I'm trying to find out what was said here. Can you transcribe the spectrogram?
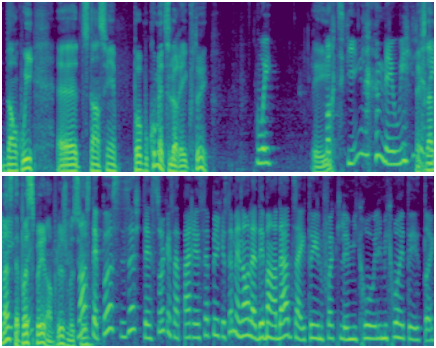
donc oui, euh, tu t'en souviens pas beaucoup, mais tu l'aurais écouté. Oui, Et... mortifié, là, mais oui. Mais finalement, c'était pas si pire en plus, je me Non, souviens. c'était pas, c'est ça, j'étais sûre que ça paraissait pire que ça, mais non, la débandade, ça a été une fois que le micro, les micros ont été éteints.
